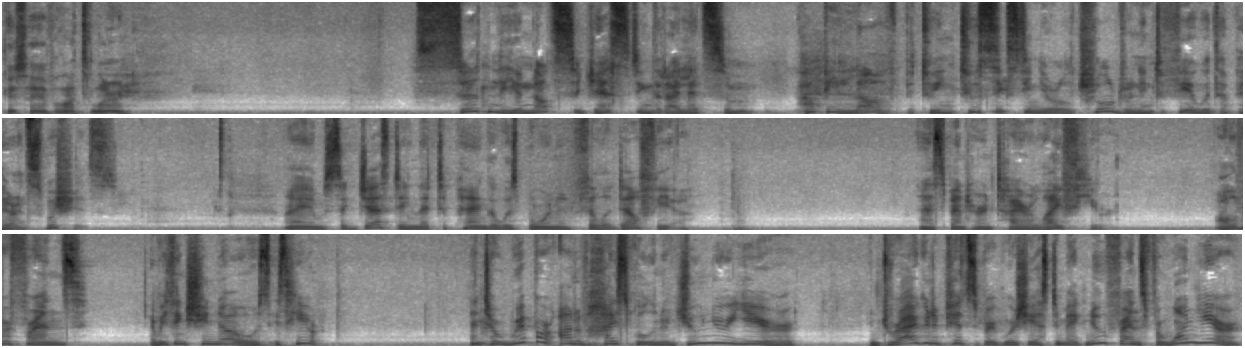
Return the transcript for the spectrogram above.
Guess I have a lot to learn. Certainly, you're not suggesting that I let some puppy love between two 16 year old children interfere with her parents' wishes. I am suggesting that Topanga was born in Philadelphia and has spent her entire life here. All of her friends, everything she knows is here. And to rip her out of high school in her junior year and drag her to Pittsburgh where she has to make new friends for one year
